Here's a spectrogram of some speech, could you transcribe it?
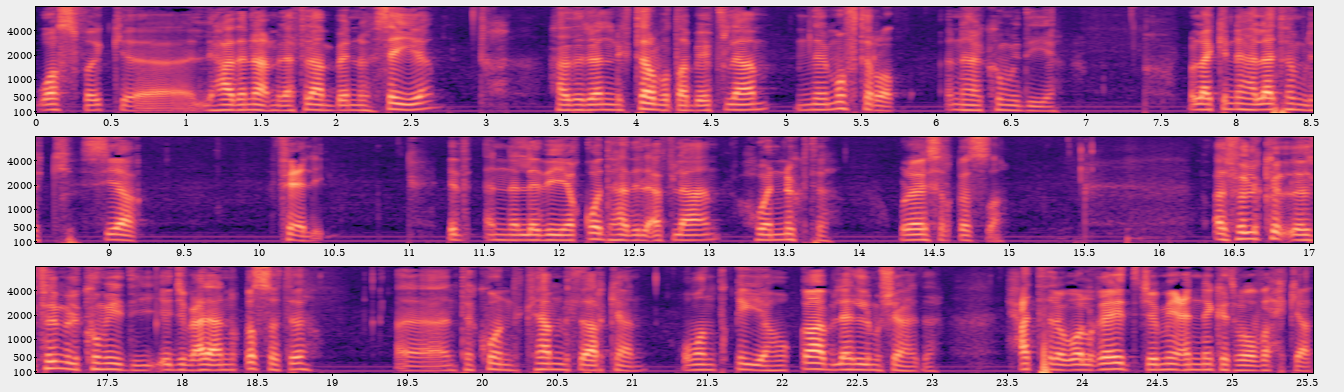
وصفك آه لهذا النوع من الأفلام بأنه سيء. هذا لأنك تربطه بأفلام من المفترض أنها كوميدية ولكنها لا تملك سياق فعلي. إذ أن الذي يقود هذه الأفلام هو النكتة وليس القصة. الفيلم الكوميدي يجب على أن قصته أن تكون كاملة الأركان ومنطقية وقابلة للمشاهدة حتى لو ألغيت جميع النكت والضحكات.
